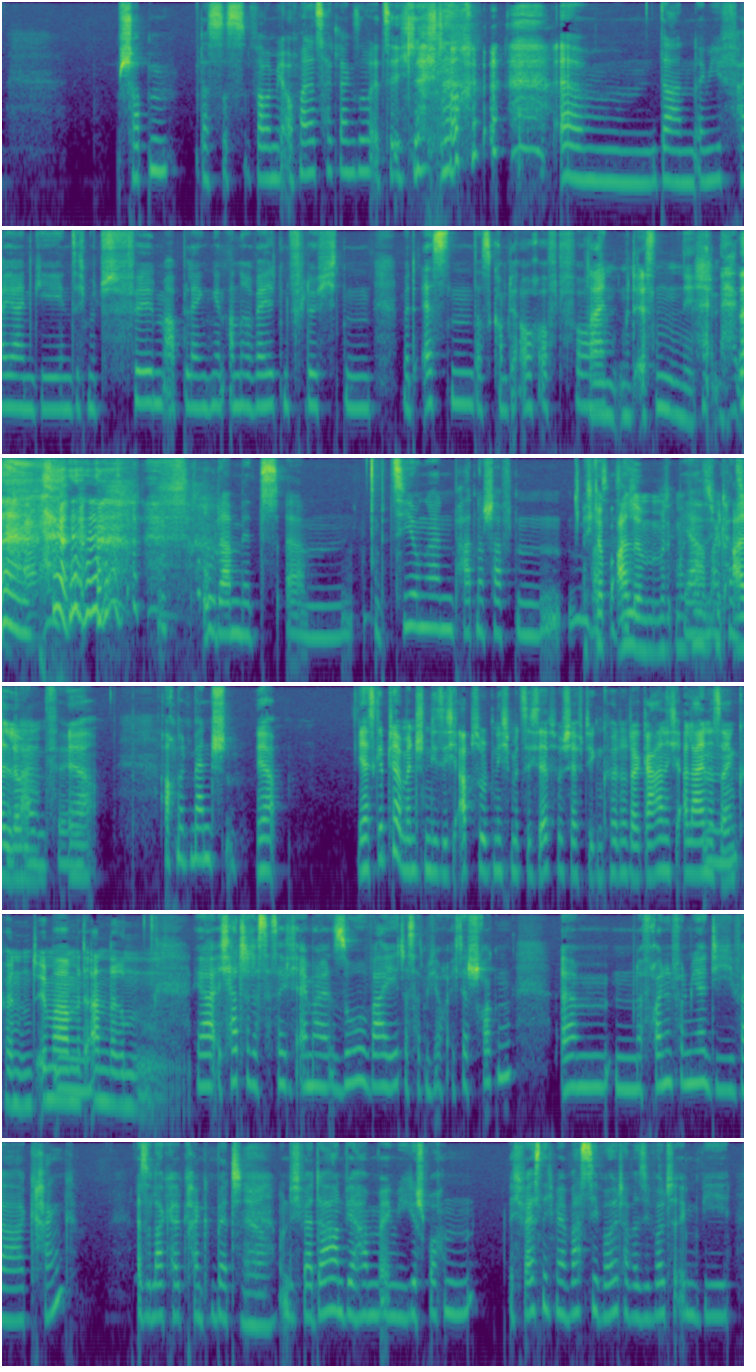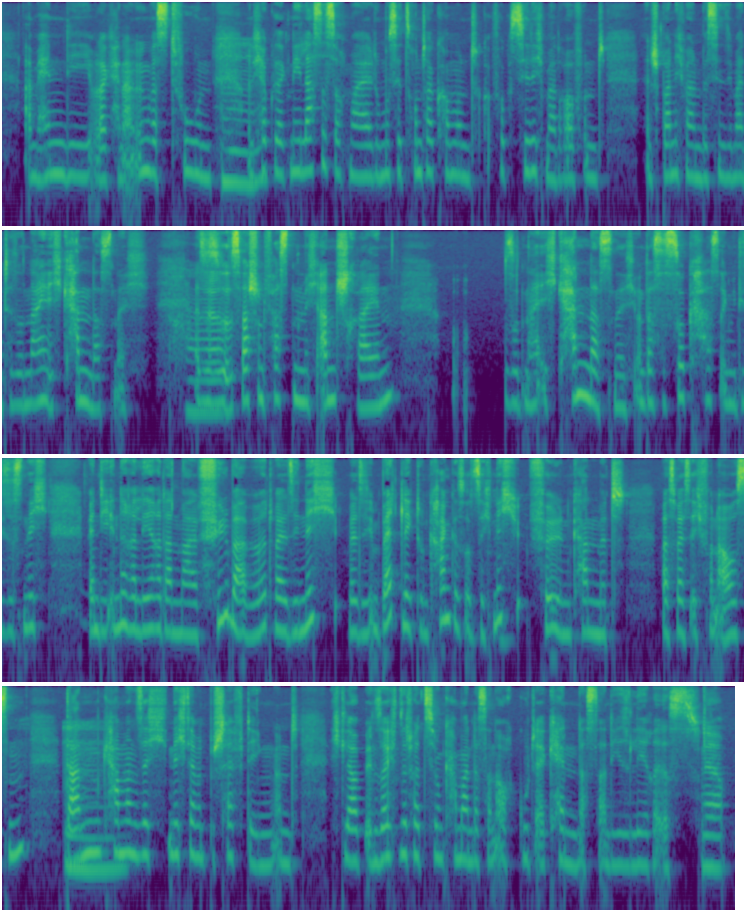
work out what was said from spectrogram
Shoppen, das ist, war bei mir auch mal eine Zeit lang so, erzähle ich gleich noch. ähm, dann irgendwie feiern gehen, sich mit Filmen ablenken, in andere Welten flüchten, mit Essen, das kommt ja auch oft vor. Nein, mit Essen nicht. Oder mit ähm, Beziehungen, Partnerschaften. Ich glaube, allem. Man Ja, kann sich man mit sich mit allem. allem füllen. Ja. Auch mit Menschen. ja. Ja, es gibt ja Menschen, die sich absolut nicht mit sich selbst beschäftigen können oder gar nicht alleine Mhm. sein können und immer Mhm. mit anderen. Ja, ich hatte das tatsächlich einmal so weit, das hat mich auch echt erschrocken. Ähm, eine Freundin von mir, die war krank, also lag halt krank im Bett. Ja. Und ich war da und wir haben irgendwie gesprochen, ich weiß nicht mehr, was sie wollte, aber sie wollte irgendwie am Handy oder keine Ahnung, irgendwas tun. Mhm. Und ich habe gesagt, nee, lass es doch mal, du musst jetzt runterkommen und fokussier dich mal drauf und entspann dich mal ein bisschen. Sie meinte so, nein, ich kann das nicht. Also so, es war schon fast ein mich anschreien. So, nein, ich kann das nicht. Und das ist so krass, irgendwie dieses nicht, wenn die innere Leere dann mal fühlbar wird, weil sie nicht, weil sie im Bett liegt und krank ist und sich nicht füllen kann mit, was weiß ich, von außen, dann Mhm. kann man sich nicht damit beschäftigen. Und ich glaube, in solchen Situationen kann man das dann auch gut erkennen, dass da diese Leere ist. Ja.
